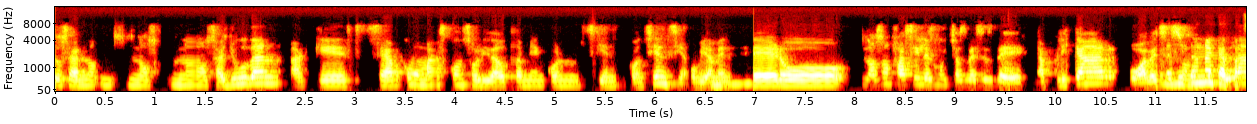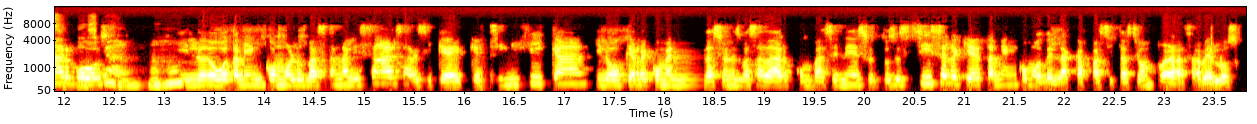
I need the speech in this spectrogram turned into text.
o sea, nos, nos ayudan a que sea como más consolidado también con conciencia, obviamente. Pero no son fáciles muchas veces de aplicar o a veces son un poco largos. Y luego también cómo los vas a analizar, sabes y qué, qué significan y luego qué recomendaciones vas a dar con base en eso. Entonces sí se requiere también como de la capacitación para saberlos,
